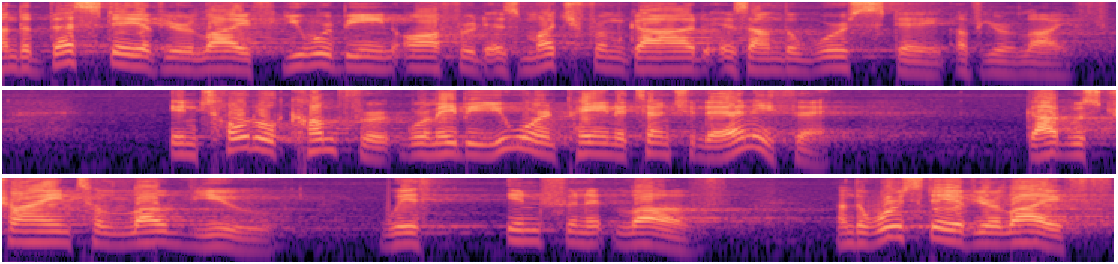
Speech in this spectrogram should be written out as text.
On the best day of your life, you were being offered as much from God as on the worst day of your life. In total comfort, where maybe you weren't paying attention to anything, God was trying to love you with infinite love. On the worst day of your life,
